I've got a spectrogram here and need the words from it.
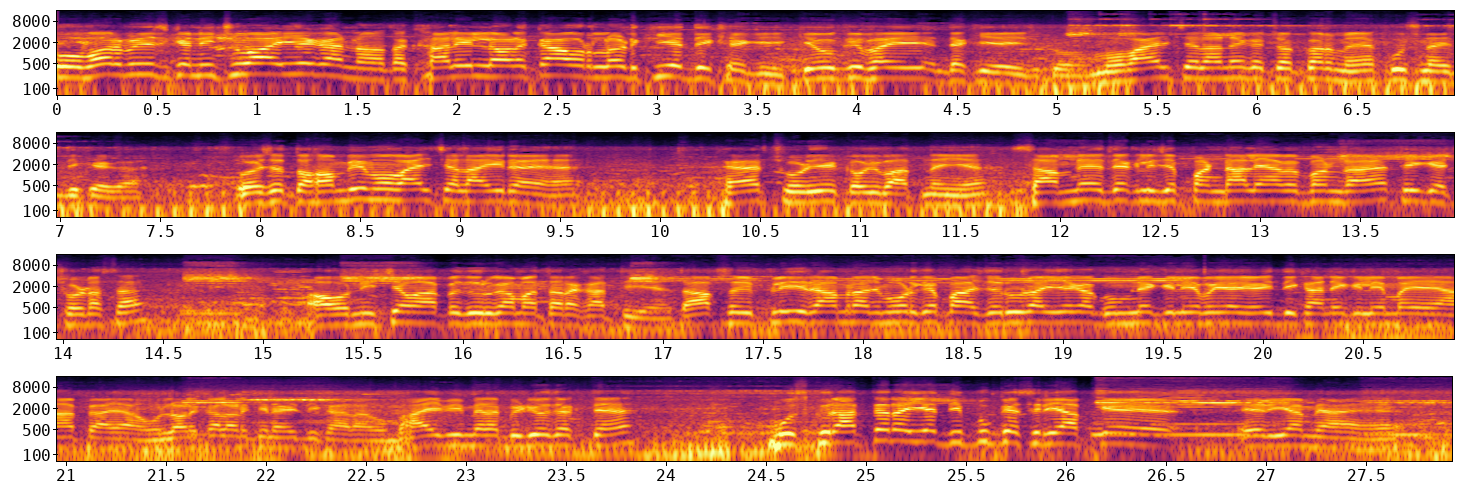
ओवर ब्रिज के नीचे आइएगा ना तो खाली लड़का और लड़की दिखेगी, क्योंकि भाई देखिए इसको, मोबाइल चलाने के चक्कर में कुछ नहीं दिखेगा। वैसे तो हम भी मोबाइल चला ही रहे हैं। खैर, छोड़िए, कोई बात नहीं है। सामने देख लीजिए पंडाल यहाँ पे बन रहा है, ठीक है, छोटा सा। और नीचे वहाँ पे दुर्गा माता रखाती है। तो आप सभी प्लीज़ रामराज मोड़ के पास ज़रूर आइएगा घूमने के लिए। भैया, यही दिखाने के लिए मैं यहाँ पे आया हूँ। लड़का लड़की नहीं दिखा रहा हूँ। भाई भी मेरा वीडियो देखते हैं। मुस्कुराते रहिए दीपू केसरी आपके एरिया में आए हैं।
